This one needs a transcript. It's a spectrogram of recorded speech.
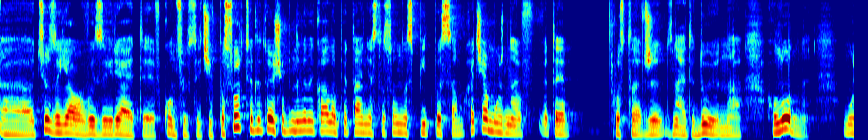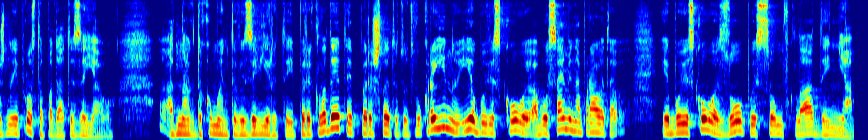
Е, Цю заяву ви завіряєте в консульстві чи в посольстві для того, щоб не виникало питання стосовно з підписом. Хоча можна це просто вже, знаєте, дую на холодне, можна і просто подати заяву. Однак документи ви завірите і перекладете, перешлете тут в Україну і обов'язково або самі направите, і обов'язково з описом вкладення.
